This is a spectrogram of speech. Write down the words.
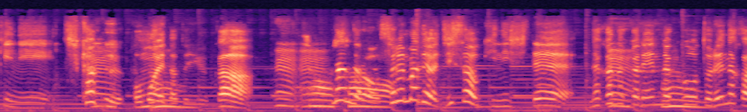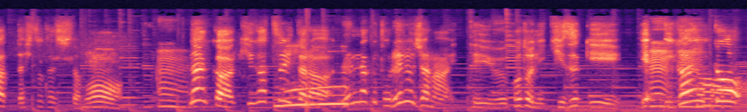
気に近く思えたというか、うん。なんだろうそうそれまでは時差を気にしてなかなか連絡を取れなかった人たちとも、うん。なんか気がついたらうん。連絡取れるじゃないっていうことに気づきいや、うん。意外と、そう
